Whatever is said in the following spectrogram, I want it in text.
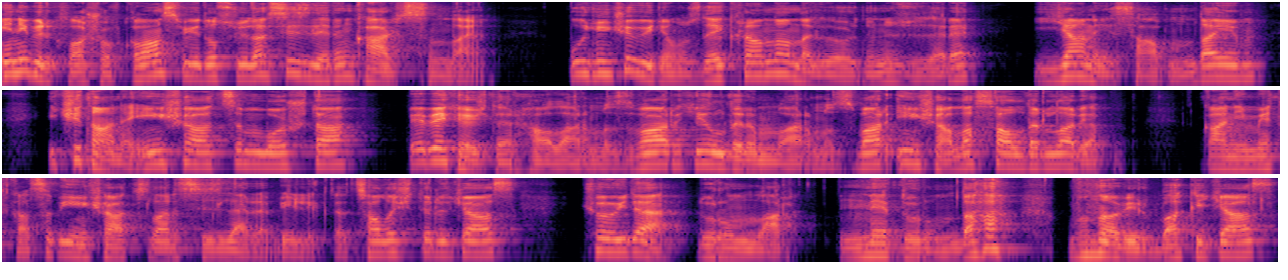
Yeni bir Clash of Clans videosuyla sizlerin karşısındayım. Bugünkü videomuzda ekrandan da gördüğünüz üzere yan hesabımdayım. İki tane inşaatım boşta. Bebek ejderhalarımız var, yıldırımlarımız var. İnşallah saldırılar yapıp ganimet kasıp inşaatçıları sizlerle birlikte çalıştıracağız. Köyde durumlar ne durumda buna bir bakacağız.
